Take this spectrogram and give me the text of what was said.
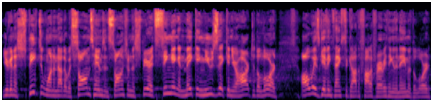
You're going to speak to one another with psalms, hymns, and songs from the Spirit, singing and making music in your heart to the Lord, always giving thanks to God the Father for everything in the name of the Lord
